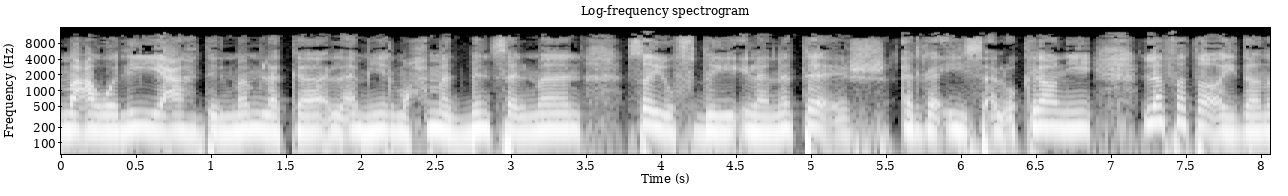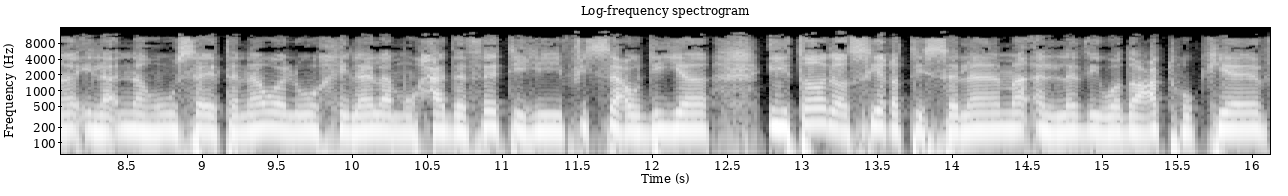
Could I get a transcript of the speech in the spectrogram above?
مع ولي ولي عهد المملكة الأمير محمد بن سلمان سيفضي إلى نتائج. الرئيس الأوكراني لفت أيضا إلى أنه سيتناول خلال محادثاته في السعودية إطار صيغة السلام الذي وضعته كييف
